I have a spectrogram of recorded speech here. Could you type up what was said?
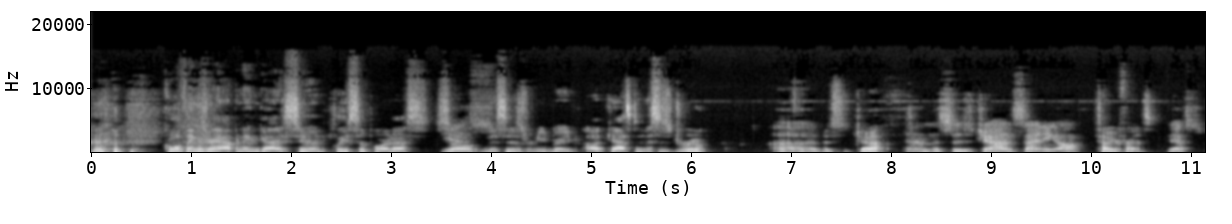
Cool things are happening, guys. Soon, please support us. So Yes. this is Renewed Brain Podcast, and this is Drew. uh, this is Jeff. and this is John signing off. Tell your friends. Yes.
